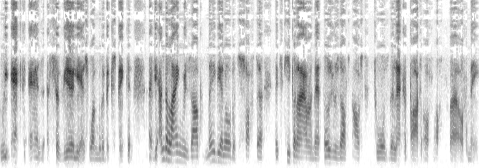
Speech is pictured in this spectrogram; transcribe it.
react as severely as one would have expected. Uh, the underlying result may be a little bit softer. Let's keep an eye on that. Those results out towards the latter part of, of, uh, of May.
